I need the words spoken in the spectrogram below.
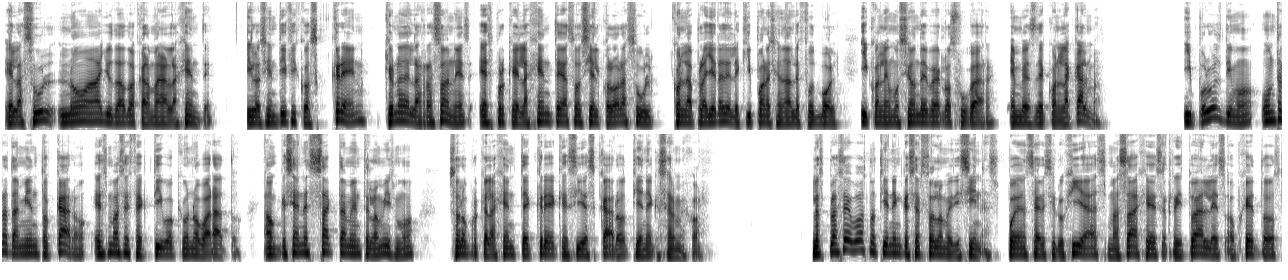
el azul no ha ayudado a calmar a la gente, y los científicos creen que una de las razones es porque la gente asocia el color azul con la playera del equipo nacional de fútbol y con la emoción de verlos jugar en vez de con la calma. Y por último, un tratamiento caro es más efectivo que uno barato, aunque sean exactamente lo mismo, solo porque la gente cree que si es caro tiene que ser mejor. Los placebos no tienen que ser solo medicinas, pueden ser cirugías, masajes, rituales, objetos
